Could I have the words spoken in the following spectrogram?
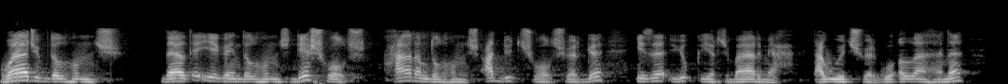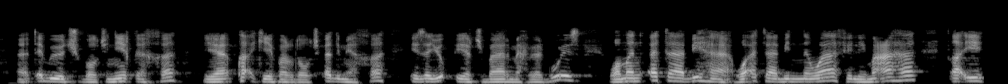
واجب دول همش دال تأيجين دول همش ديش ولش حارم دول همش عدت شولش ورقة إذا يقيرج بارمح تعود شورجو الله هنا تبيوتش بولش نيقخ يا قأكي بردولش أدميخ إذا يؤيرج بار محور بويز ومن أتى بها وأتى بالنوافل معها طائي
